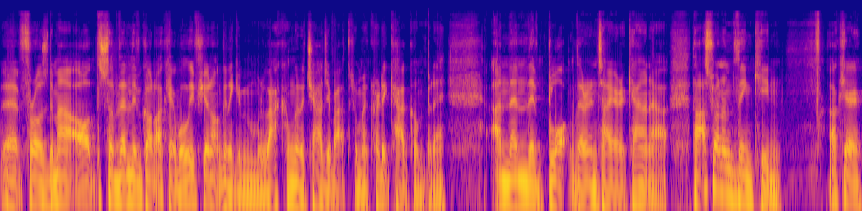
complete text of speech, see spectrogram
uh, froze them out. Or, so then they've gone, okay, well, if you're not going to give me money back, I'm going to charge it back through my credit card company, and then they've blocked their entire account out. That's when I'm thinking, okay,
